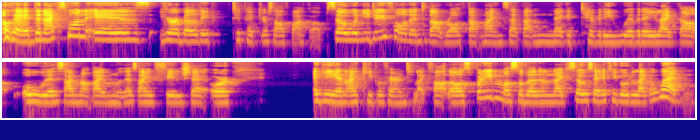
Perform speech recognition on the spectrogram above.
okay, the next one is your ability to pick yourself back up. So when you do fall into that rut, that mindset, that negativity, wibbity, like that, oh, this, I'm not vibing with this, I feel shit, or again, I keep referring to like fat loss, but even muscle building, like so say if you go to like a wedding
